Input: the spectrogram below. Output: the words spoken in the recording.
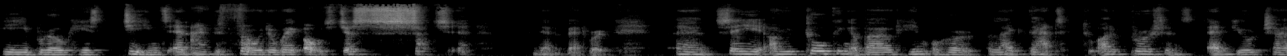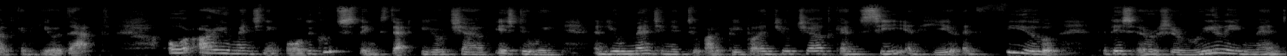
he broke his jeans and i have to throw it away. Oh it's just such a and then a bad word. Um, say are you talking about him or her like that to other persons and your child can hear that or are you mentioning all the good things that your child is doing and you mention it to other people and your child can see and hear and feel that this is a really meant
